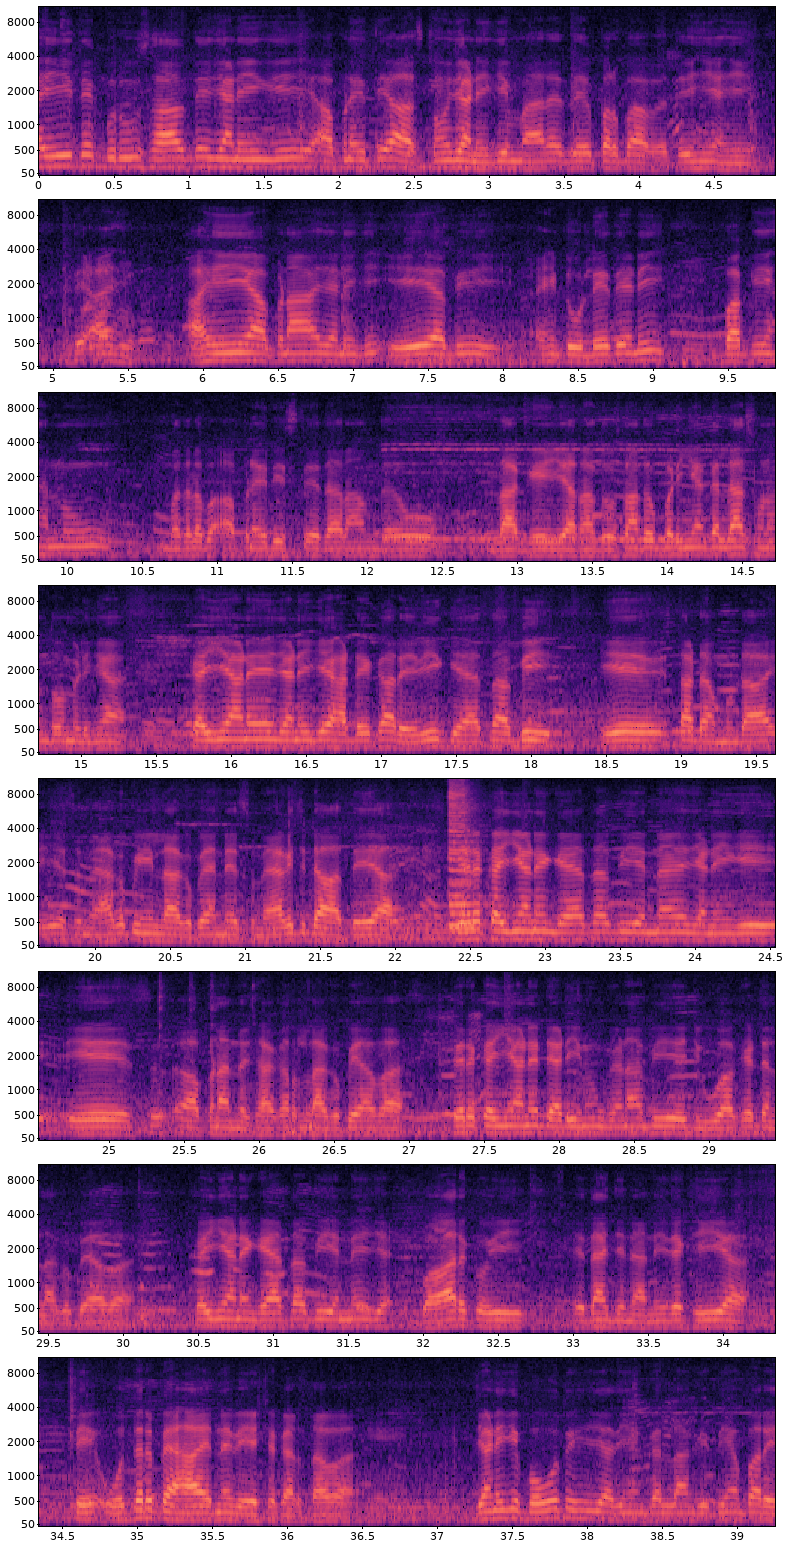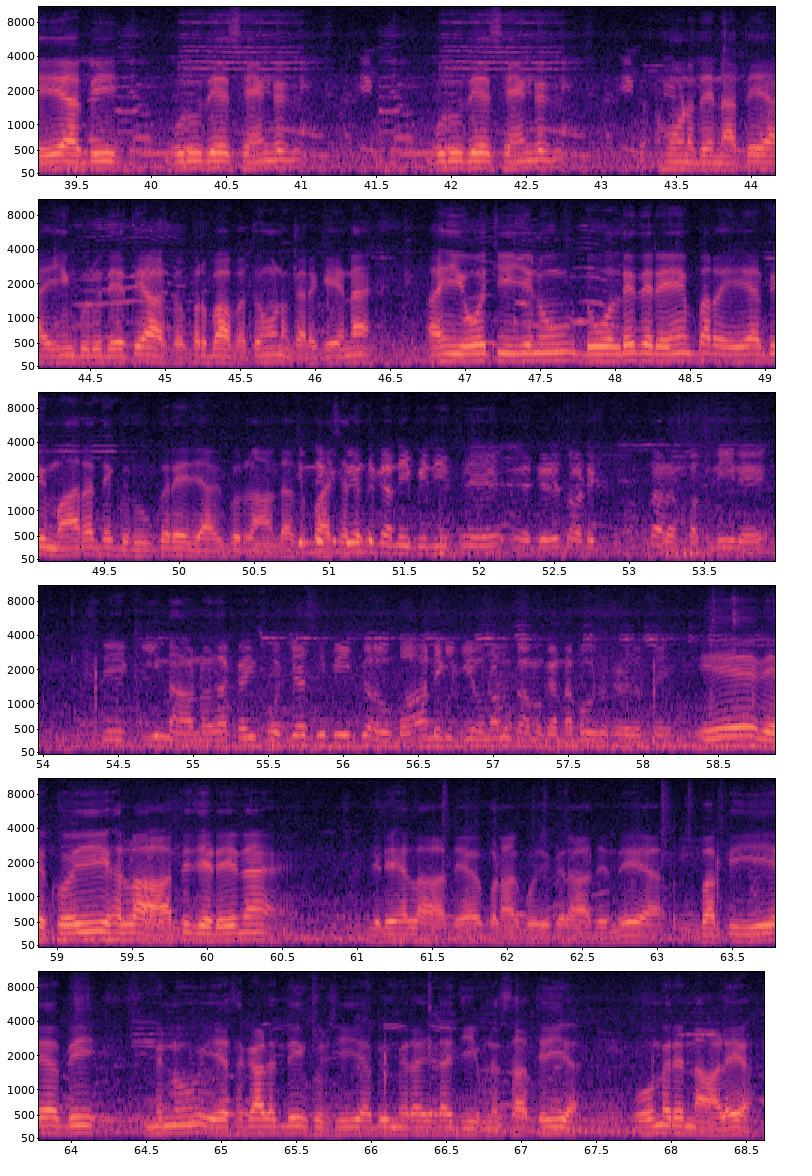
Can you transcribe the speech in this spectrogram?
ਅਸੀਂ ਤੇ ਗੁਰੂ ਸਾਹਿਬ ਦੇ ਜਾਣੀ ਕਿ ਆਪਣੇ ਇਤਿਹਾਸ ਤੋਂ ਜਾਣੀ ਕਿ ਮਹਾਰਾਜ ਦੇ ਪ੍ਰਭਾਵਿਤ ਹੀ ਅਸੀਂ। ਤੇ ਅਸੀਂ ਅਸੀਂ ਆਪਣਾ ਜਾਣੀ ਕਿ ਇਹ ਆ ਵੀ ਅਸੀਂ ਡੋਲੇ ਤੇ ਨਹੀਂ, ਬਾਕੀ ਸਾਨੂੰ ਮਤਲਬ ਆਪਣੇ ਰਿਸ਼ਤੇਦਾਰਾਂ ਦੇ ਉਹ ਲਾਗੇ ਯਾਰਾਂ ਦੋਸਤਾਂ ਤੋਂ ਬੜੀਆਂ ਗੱਲਾਂ ਸੁਣਨ ਤੋਂ ਮਿਲੀਆਂ। ਕਈਆਂ ਨੇ ਜਾਣੀ ਕਿ ਸਾਡੇ ਘਰੇ ਵੀ ਗਿਆ ਤਾ ਵੀ ਇਹ ਤੁਹਾਡਾ ਮੁੰਡਾ ਇਹ ਸਮੈਕ ਪੀਣ ਲੱਗ ਪਿਆ ਨੇ ਸਮੈਕ ਚ ਡਾਤੇ ਆ। ਫਿਰ ਕਈਆਂ ਨੇ ਕਹਿ ਤਾ ਵੀ ਇਹਨਾਂ ਨੇ ਜਾਣੀ ਕਿ ਇਹ ਸ- ਆਪਣਾ ਨਸ਼ਾ ਕਰਨ ਲੱਗ ਪਿਆ ਵਾ। ਫਿਰ ਕਈਆਂ ਨੇ ਡੈਡੀ ਨੂੰ ਕਹਿਣਾ ਵੀ ਇਹ ਜੂਆ ਖੇਡਣ ਲੱਗ ਪਿਆ ਵਾ। ਕਈਆਂ ਨੇ ਕਹਿ ਤਾ ਵੀ ਇਹਨੇ ਜ- ਬਾਹਰ ਕੋਈ ਇਦਾਂ ਜਨਾਨੀ ਰੱਖੀ ਆ ਤੇ ਉਧਰ ਪੈਸਾ ਇਹਨੇ ਵੇਸਟ ਕਰਤਾ ਵਾ। ਜਾਣੀ ਕਿ ਬਹੁਤ ਹੀ ਜ਼ਿਆਦੀਆਂ ਗੱਲਾਂ ਕੀਤੀਆਂ, ਪਰ ਇਹ ਆ ਵੀ ਗੁਰੂ ਦੇ ਸਿੰਘ, ਗੁਰੂ ਦੇ ਸਿੰਘ ਹੋਣ ਦੇ ਨਾਤੇ ਅਸੀਂ ਗੁਰੂ ਦੇ ਇਤਿਹਾਸ ਤੋਂ ਪ੍ਰਭਾਵਿਤ ਹੋਣ ਕਰਕੇ ਨਾ ਅਸੀਂ ਉਹ ਚੀਜ਼ ਨੂੰ ਡੋਲਦੇ ਤੇ ਰਹੇ ਪਰ ਇਹ ਆ ਵੀ ਮਹਾਰਾਜ ਦੇ ਗੁਰੂ ਘਰੇ ਜਾ ਕੇ ਗੁਰੂ ਰਾਮਦਾਸ ਕਿੰਨੀ ਪਾਤਸ਼ਾਹ ਮਿਹਨਤ ਕਰਨੀ ਪੈਂਦੀ ਇੱਥੇ ਜਿਹੜੇ ਤੁਹਾਡੇ ਧਰਮ ਪਤਨੀ ਨੇ ਤੇ ਕੀ ਨਾਂ ਉਹਨਾਂ ਦਾ? ਕਈ ਸੋਚਿਆ ਸੀ ਵੀ ਘਰੋਂ ਬਾਹਰ ਨਿਕਲ ਕੇ ਉਹਨਾਂ ਨੂੰ ਕੰਮ ਕਰਨਾ ਪਊ ਸੱਟੜੇ ਦੇ ਉੱਤੇ ਇਹ ਵੇਖੋ ਜੀ ਹਾਲਾਤ ਜਿਹੜੇ ਨਾ ਜਿਹੜੇ ਹਾਲਾਤ ਆ ਬੜਾ ਕੁਝ ਕਰਾ ਦਿੰਦੇ ਆ। ਬਾਕੀ ਇਹ ਆ ਵੀ ਮੈਨੂੰ ਇਸ ਗੱਲ ਦੀ ਖੁਸ਼ੀ ਆ ਵੀ ਮੇਰਾ ਜਿਹੜਾ ਜੀਵਨ ਸਾਥੀ ਆ ਉਹ ਮੇਰੇ ਨਾਲ ਆ।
